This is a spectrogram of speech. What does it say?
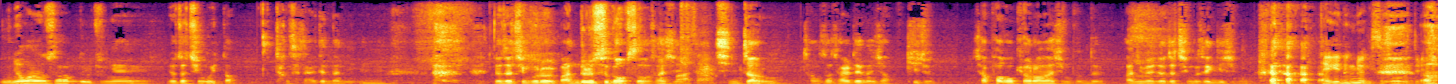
운영하는 사람들 중에 여자친구 있다? 장사 잘 된다는 얘기. 음, 여자친구를 만들 수가 없어, 사실. 맞아요. 진짜로. 장사 잘 되는 샵 기준. 샵하고 결혼하신 분들, 아니면 여자친구 생기신 분들. 되게 능력 있으신 분들이. 아,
